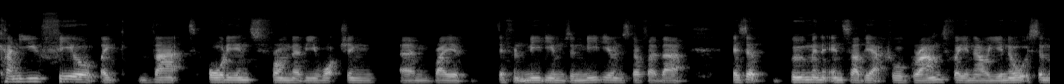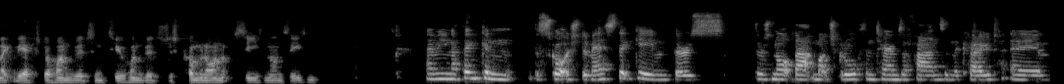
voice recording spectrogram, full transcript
can you feel like that audience from maybe watching um, via different mediums and media and stuff like that? Is it booming inside the actual grounds for you now? Are you noticing like the extra hundreds and two hundreds just coming on season on season? I mean, I think in the Scottish domestic game, there's there's not that much growth in terms of fans in the crowd. Um,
